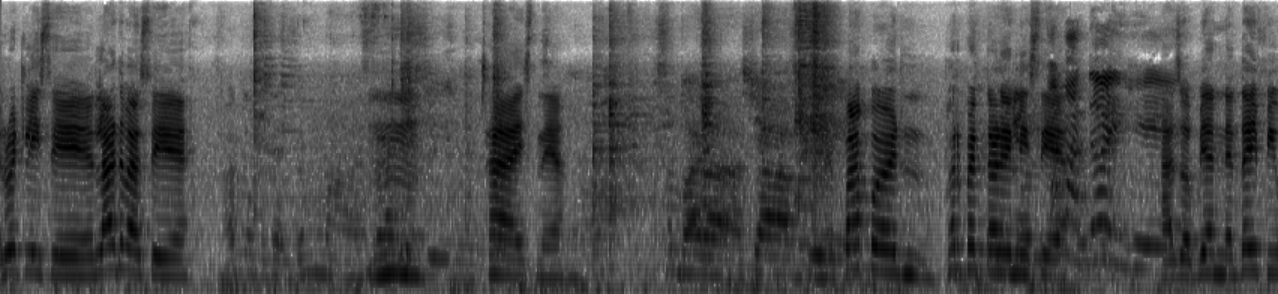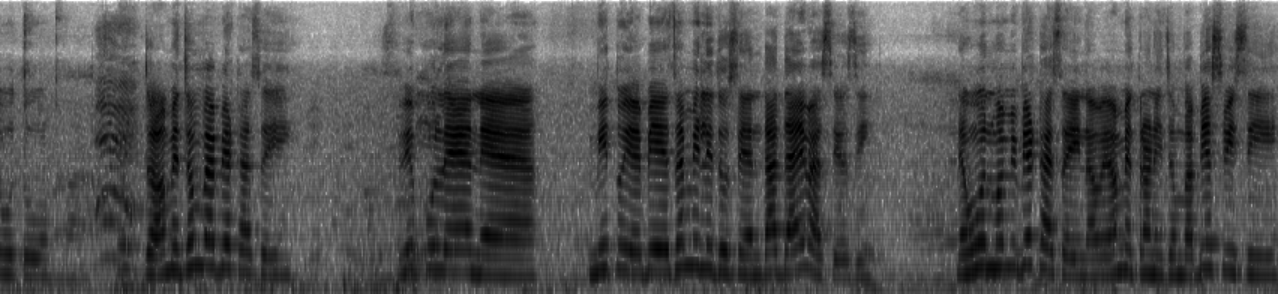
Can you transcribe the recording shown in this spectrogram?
રોટલી છે, લાડવા છે. છાશ ને. પાપડ ફરફર તળેલી છે. આ જો બેન ને દહીં પીવું તું. જો અમે જમવા બેઠા છે વિપુલે ને મીતુએ બે જમી લીધું છે ને દાદા આવ્યા છે હજી. ને હું મમ્મી બેઠા છે ને હવે અમે ત્રણેય જમવા બેસવી છીએ.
